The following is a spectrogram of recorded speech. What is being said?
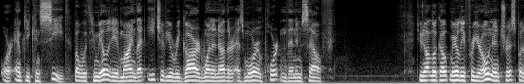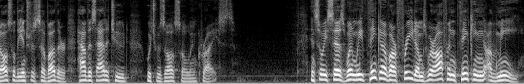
or empty conceit, but with humility of mind, let each of you regard one another as more important than himself. Do not look out merely for your own interests, but also the interests of other. Have this attitude which was also in Christ. And so he says, when we think of our freedoms, we're often thinking of me.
